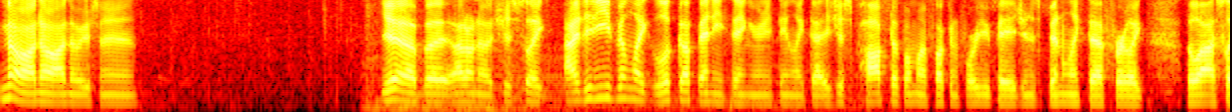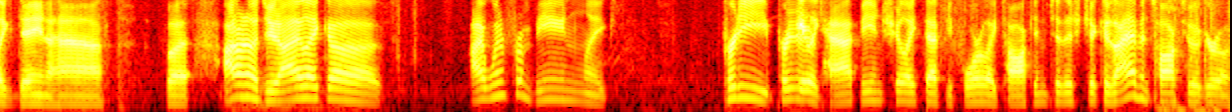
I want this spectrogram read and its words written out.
No, I know, I know what you're saying. Yeah, but I don't know. It's just like I didn't even like look up anything or anything like that. It just popped up on my fucking for you page, and it's been like that for like the last like day and a half. But I don't know, dude. I like uh, I went from being like pretty pretty like happy and shit like that before like talking to this chick, cause I haven't talked to a girl.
